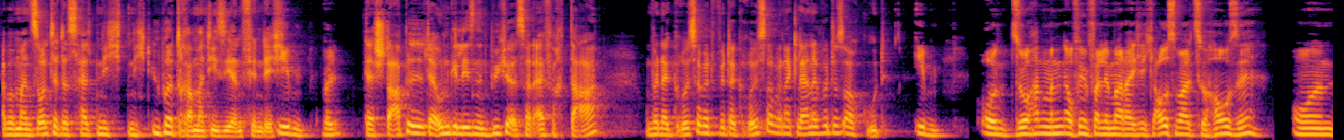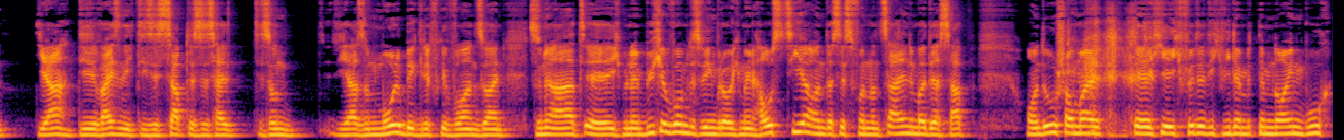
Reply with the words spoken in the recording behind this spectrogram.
aber man sollte das halt nicht, nicht überdramatisieren, finde ich. Eben, weil der Stapel der ungelesenen Bücher ist halt einfach da. Und wenn er größer wird, wird er größer. Wenn er kleiner wird, ist auch gut. Eben. Und so hat man auf jeden Fall immer reichlich Auswahl zu Hause. Und ja, die, weiß nicht, dieses Sub, das ist halt so ein, ja, so ein Modebegriff geworden, so ein, so eine Art, äh, ich bin ein Bücherwurm, deswegen brauche ich mein Haustier und das ist von uns allen immer der Sub. Und du schau mal, äh, hier, ich fütter dich wieder mit einem neuen Buch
